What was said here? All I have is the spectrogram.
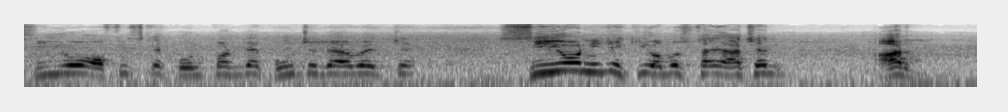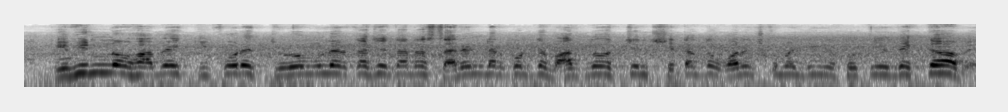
সিও অফিসকে কোন পর্যায়ে পৌঁছে দেওয়া হয়েছে, সিও নিজে কি অবস্থায় আছেন, আর বিভিন্নভাবে কি করে তৃণমূলের কাছে তারা স্যারেন্ডার করতে বাধ্য হচ্ছেন, সেটা তো গণেশ কুমারজিকে খতিয়ে দেখতে হবে।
